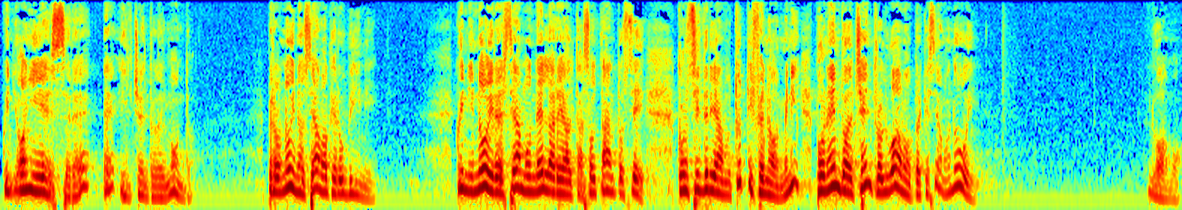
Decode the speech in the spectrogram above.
Quindi ogni essere è il centro del mondo. Però noi non siamo cherubini. Quindi noi restiamo nella realtà soltanto se consideriamo tutti i fenomeni ponendo al centro l'uomo, perché siamo noi l'uomo.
